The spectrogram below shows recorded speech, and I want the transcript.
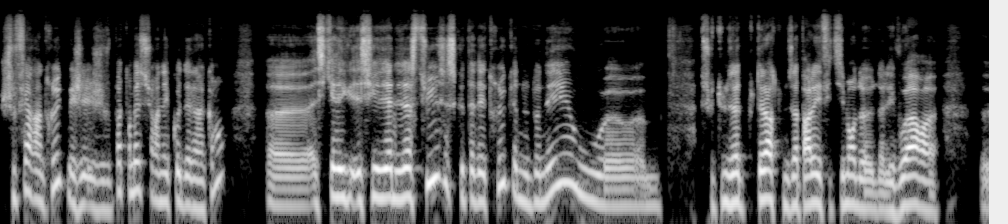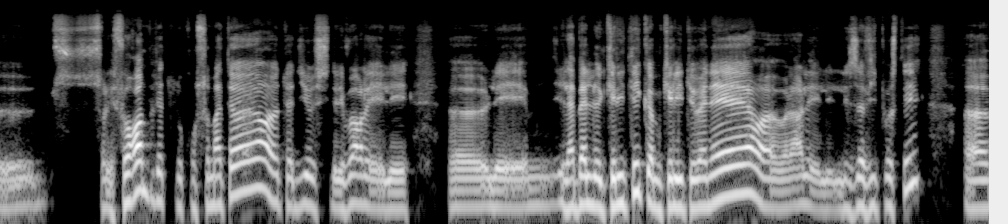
je veux faire un truc, mais je ne veux pas tomber sur un éco-délinquant euh, Est-ce qu'il y, a des astuces? Est-ce que tu as des trucs à nous donner? Ou, Parce que tu nous as, tout à l'heure, tu nous as parlé effectivement d'aller voir les forums, peut-être le consommateur. Tu as dit aussi d'aller voir les, les, euh, les, labels de qualité comme Qualité ENR, euh, voilà, les, avis postés. Euh,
